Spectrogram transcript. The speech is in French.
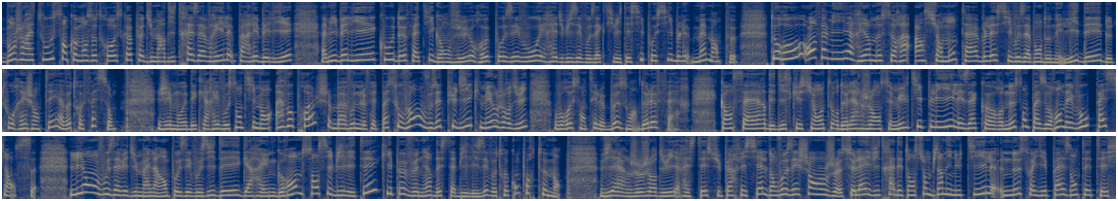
Bonjour à tous, on commence votre horoscope du mardi 13 avril par les béliers. Amis béliers, coup de fatigue en vue, reposez-vous et réduisez vos activités si possible, même un peu. Taureau, en famille, rien ne sera insurmontable si vous abandonnez l'idée de tout régenter à votre façon. Gémeaux, déclarez vos sentiments à vos proches, bah vous ne le faites pas souvent, vous êtes pudique, mais aujourd'hui, vous ressentez le besoin de le faire. Cancer, des discussions autour de l'argent se multiplient, les accords ne sont pas au rendez-vous, patience. Lion, vous avez du mal à imposer vos idées, gare à une grande sensibilité qui peut venir déstabiliser votre comportement. Vierge, aujourd'hui, restez superficiel dans vos échanges. Cela évitera des tensions bien inutiles. Ne soyez pas entêtés.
